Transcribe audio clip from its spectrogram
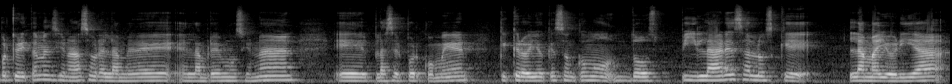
porque ahorita mencionaba sobre el hambre, el hambre emocional, el placer por comer, que creo yo que son como dos pilares a los que la mayoría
